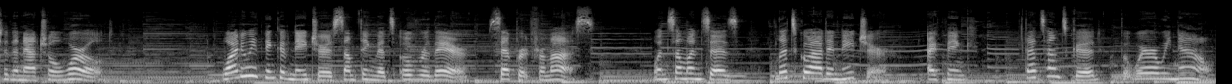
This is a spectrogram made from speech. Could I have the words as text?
to the natural world. Why do we think of nature as something that's over there, separate from us? When someone says, let's go out in nature, I think, that sounds good, but where are we now?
